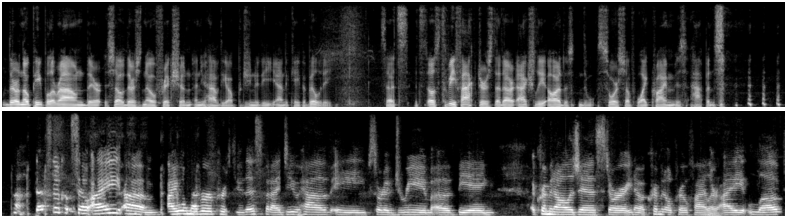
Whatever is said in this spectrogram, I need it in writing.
there are no people around there, so there's no friction, and you have the opportunity and the capability. So it's it's those three factors that are actually are the, the source of why crime is happens. huh, that's so cool. So I um, I will never pursue this, but I do have a sort of dream of being a criminologist or you know a criminal profiler. Mm. I love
